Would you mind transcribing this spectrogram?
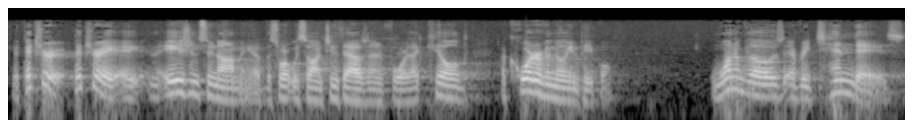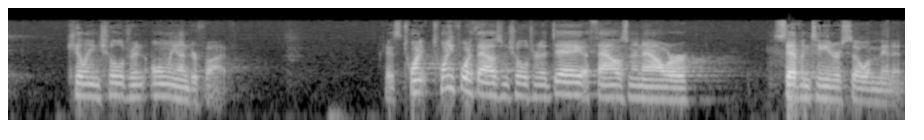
Okay, picture picture a, a, an Asian tsunami of the sort we saw in 2004 that killed a quarter of a million people. One of those every 10 days, killing children only under five. Okay, it's 20, 24,000 children a day, 1,000 an hour, 17 or so a minute.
